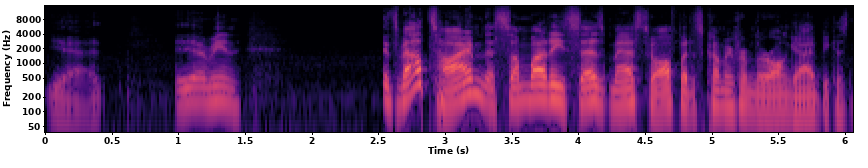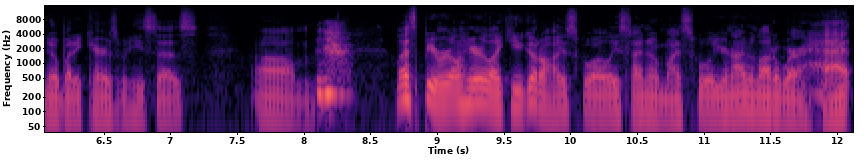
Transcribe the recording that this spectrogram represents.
Yeah. Yeah, I mean, it's about time that somebody says mask off, but it's coming from the wrong guy because nobody cares what he says. Um, let's be real here. Like, you go to high school, at least I know my school, you're not even allowed to wear a hat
